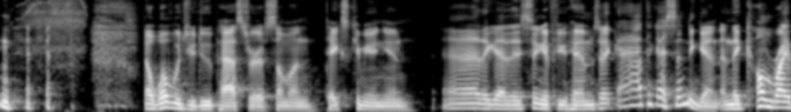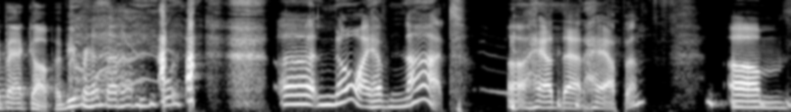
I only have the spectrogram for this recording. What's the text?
it. now, what would you do, Pastor, if someone takes communion? Eh, they they sing a few hymns. Like, ah, I think I sinned again, and they come right back up. Have you ever had that happen before? uh, no, I have not uh, had that happen. Um,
